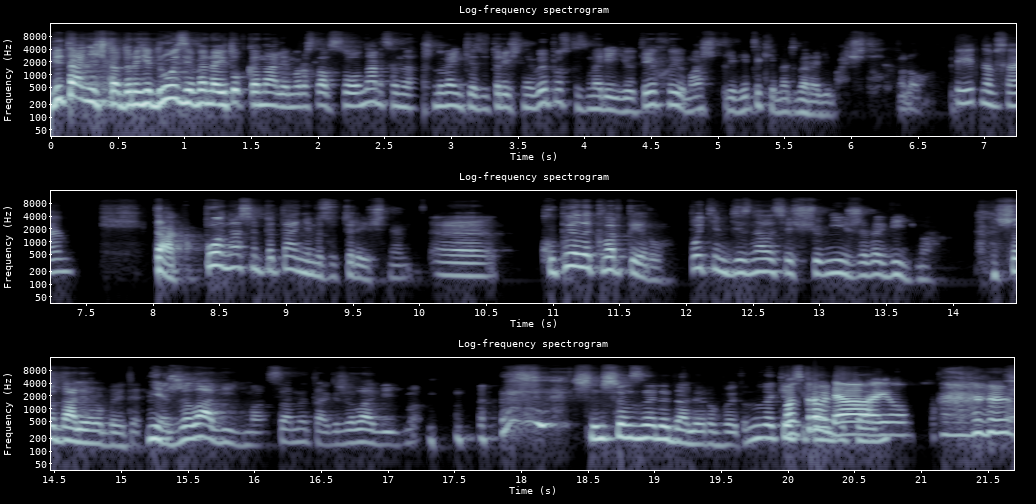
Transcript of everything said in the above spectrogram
Вітанічка, дорогі друзі. Ви на Ютуб каналі Мирослав Солонар. Це наш новенький езотеричний випуск з Марією Тихою. Маш, привітики, ми тебе раді бачити. Привіт, навзаєм. Так, по нашим питанням езотеричним. Е, купили квартиру, потім дізналися, що в ній живе відьма. Що далі робити? Ні, жила відьма, саме так, жила відьма. Що, що взагалі далі робити? Ну, таке. Поздравляю.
